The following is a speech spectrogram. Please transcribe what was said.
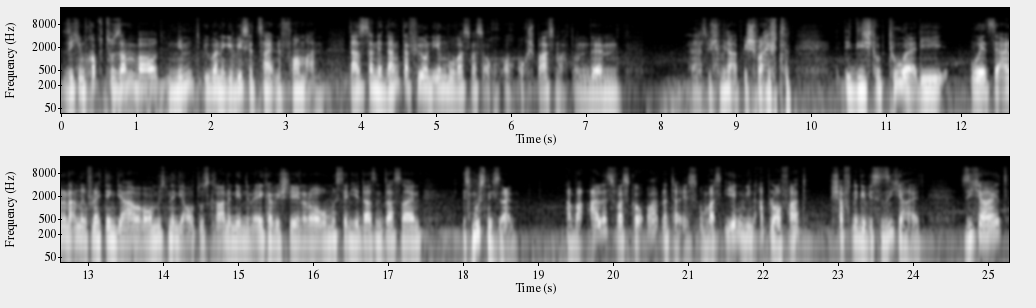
sich im Kopf zusammenbaut, nimmt über eine gewisse Zeit eine Form an. Das ist dann der Dank dafür und irgendwo was, was auch, auch, auch Spaß macht. Und ähm, ja, jetzt bin ich schon wieder abgeschweift. Die, die Struktur, die wo jetzt der ein oder andere vielleicht denkt, ja, aber warum müssen denn die Autos gerade neben dem LKW stehen oder warum muss denn hier das und das sein? Es muss nicht sein. Aber alles, was geordneter ist und was irgendwie einen Ablauf hat, schafft eine gewisse Sicherheit. Sicherheit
